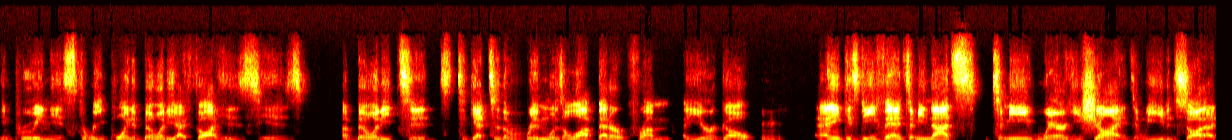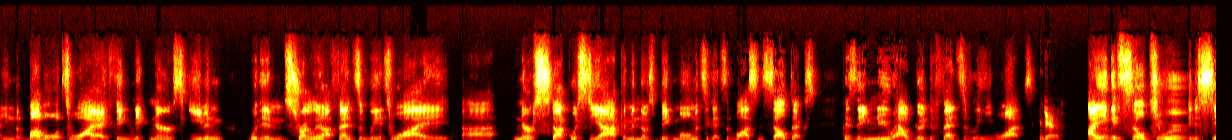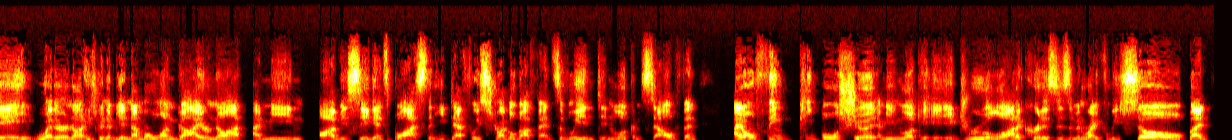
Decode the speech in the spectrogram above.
improving his three point ability. I thought his his ability to to get to the rim was a lot better from a year ago. Mm-hmm. And I think his defense, I mean, that's to me where he shines. And we even saw that in the bubble. It's why I think Nick Nurse, even with him struggling offensively, it's why uh, Nurse stuck with Siakam in those big moments against the Boston Celtics because they knew how good defensively he was. Yeah. I think it's still too early to say whether or not he's going to be a number one guy or not. I mean, obviously against Boston, he definitely struggled offensively and didn't look himself. And I don't think people should. I mean, look, it, it drew a lot of criticism and rightfully so, but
